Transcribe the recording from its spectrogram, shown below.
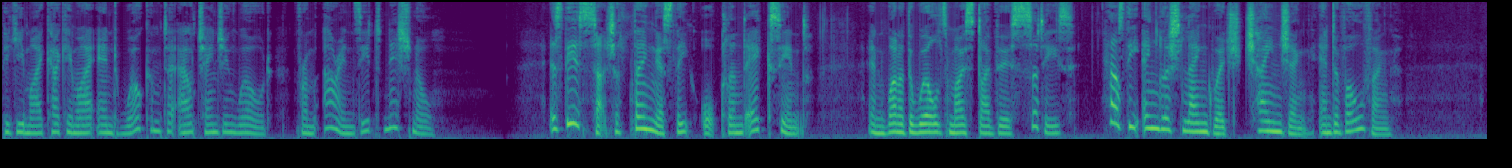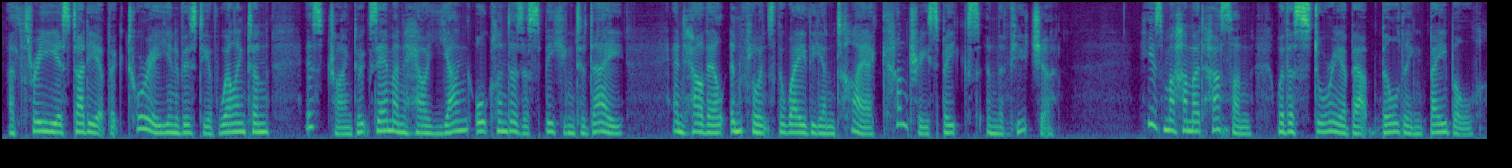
Piki mai, kake mai, and welcome to Our Changing World from RNZ National. Is there such a thing as the Auckland accent? In one of the world's most diverse cities, how's the English language changing and evolving? A three year study at Victoria University of Wellington is trying to examine how young Aucklanders are speaking today and how they'll influence the way the entire country speaks in the future. Here's Muhammad Hassan with a story about building Babel.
